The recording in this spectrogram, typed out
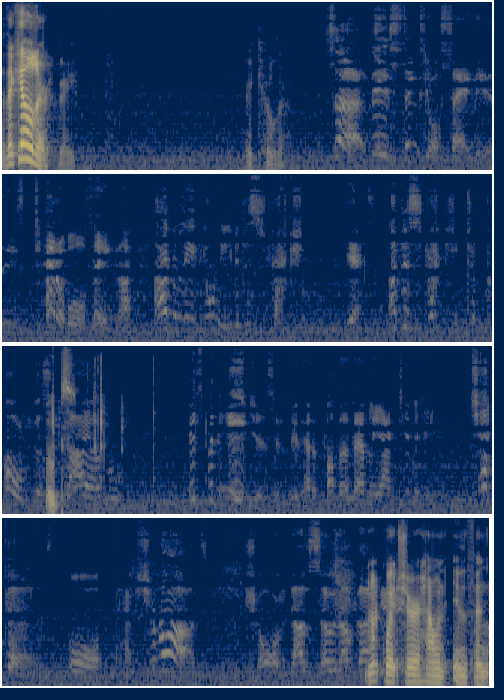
Uh, they killed her. They they killed her. Sir, these things you're saying, these, these terrible things, I, I believe you need a distraction. Yes, a distraction to calm this Oops. dire mood. It's been ages since we've had a proper family activity. Checkers, or charades. Sean does so love that I'm not quite sure how an infant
